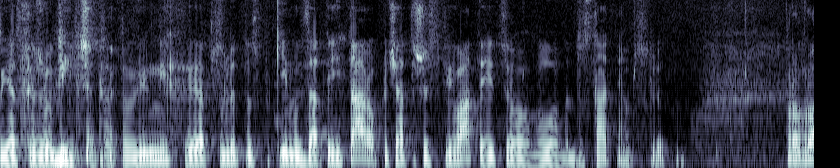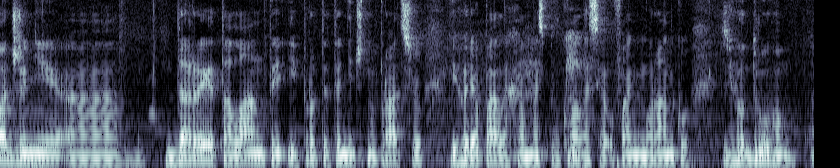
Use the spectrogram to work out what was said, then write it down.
Я скажу більше. Тобто він міг абсолютно спокійно взяти гітару, почати щось співати, і цього було б достатньо абсолютно. Про вроджені е, дари, таланти і про титанічну працю Ігоря Пелеха. Ми спілкувалися у файному ранку з його другом е,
